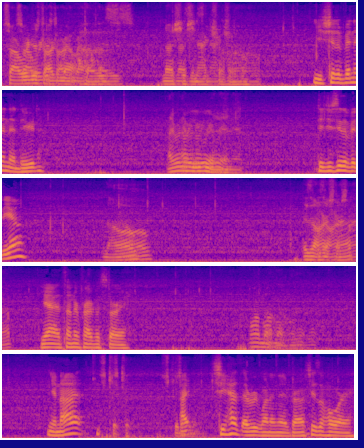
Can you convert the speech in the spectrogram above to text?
Sorry, we're just talking about hoes. No, she's an actual hoe. You should have been in it, dude. I didn't even know you were in it. Did you see the video? No. Is it on her snap? Yeah, it's on her private story. Well, I'm not. You're not? Just kidding. Just I, she has everyone in it, bro. She's a whore.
